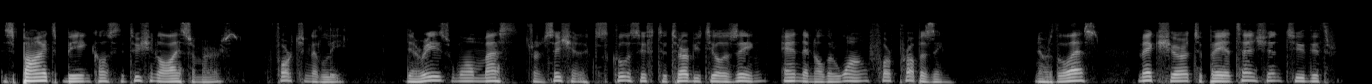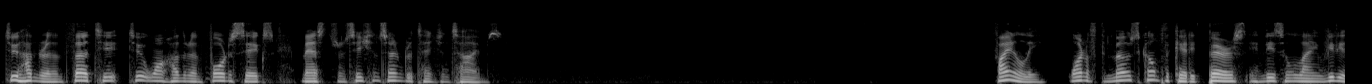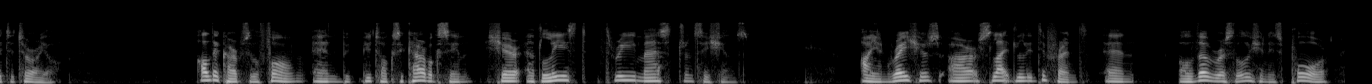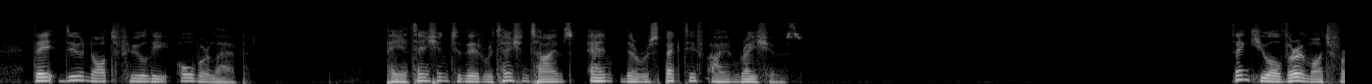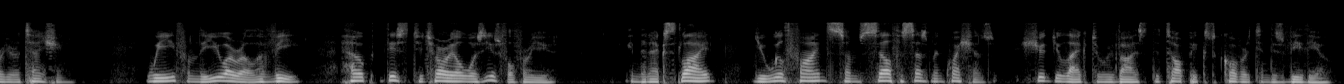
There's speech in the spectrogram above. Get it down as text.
Despite being constitutional isomers, fortunately, there is one mass transition exclusive to terbutylazine and another one for propazine. Nevertheless, make sure to pay attention to the 230 to 146 mass transitions and retention times. Finally, one of the most complicated pairs in this online video tutorial. Aldicarb and butoxycarboxime share at least three mass transitions. Ion ratios are slightly different and although resolution is poor, they do not fully overlap. Pay attention to the retention times and their respective ion ratios. Thank you all very much for your attention. We from the EURL-FV hope this tutorial was useful for you. In the next slide, you will find some self-assessment questions should you like to revise the topics covered in this video.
